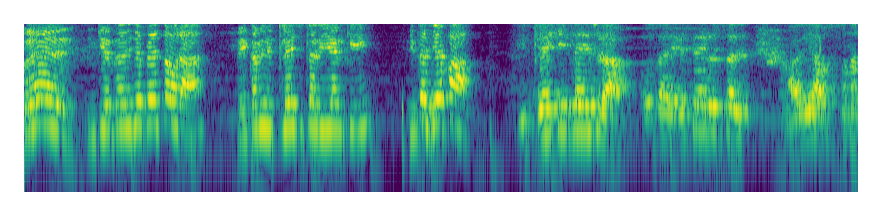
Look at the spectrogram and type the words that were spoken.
ఒరేయ్, ఇంకెంత చెప్పేస్తావురా? పెంక మీద ఇట్లేసి ఇట్లా తీయడానికి. ఇంత సేపా? ఇట్లేసి ఇట్లా చేసురా ఒకసారి వేస్తే తెలుస్తుంది. ఆగి వస్తున్నా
